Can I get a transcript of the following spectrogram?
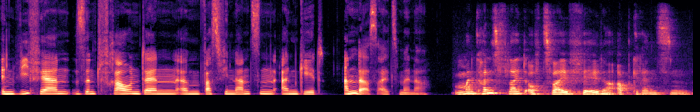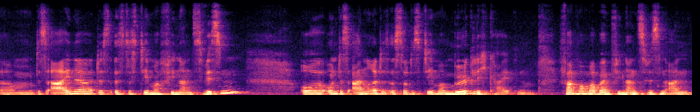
Inwiefern sind Frauen denn, ähm, was Finanzen angeht, anders als Männer? Man kann es vielleicht auf zwei Felder abgrenzen. Ähm, das eine, das ist das Thema Finanzwissen. Äh, und das andere, das ist so das Thema Möglichkeiten. Fangen wir mal beim Finanzwissen an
